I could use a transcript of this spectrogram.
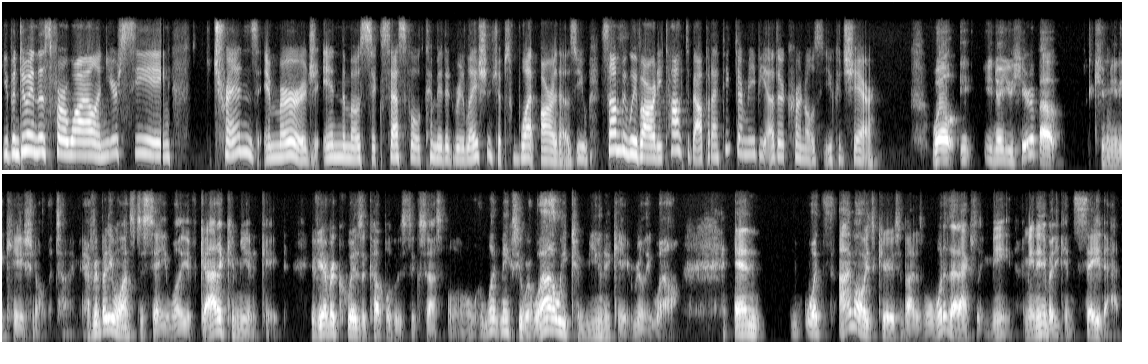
you've been doing this for a while, and you're seeing trends emerge in the most successful committed relationships what are those? You some we've already talked about but i think there may be other kernels you could share. Well you know you hear about communication all the time. Everybody wants to say well you've got to communicate. If you ever quiz a couple who's successful what makes you work? Well we communicate really well. And what's i'm always curious about is well what does that actually mean? I mean anybody can say that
